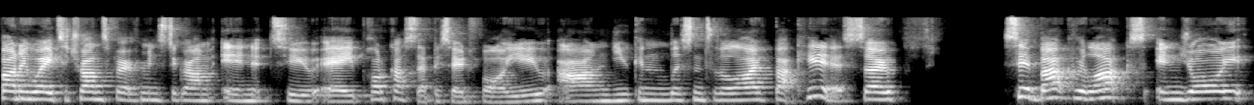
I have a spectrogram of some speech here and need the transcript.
Find a way to transfer it from Instagram into a podcast episode for you, and you can listen to the live back here. So sit back, relax, enjoy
